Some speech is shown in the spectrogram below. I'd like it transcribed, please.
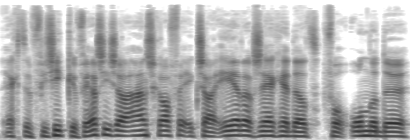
echt een fysieke versie zou aanschaffen. Ik zou eerder zeggen dat voor onder de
